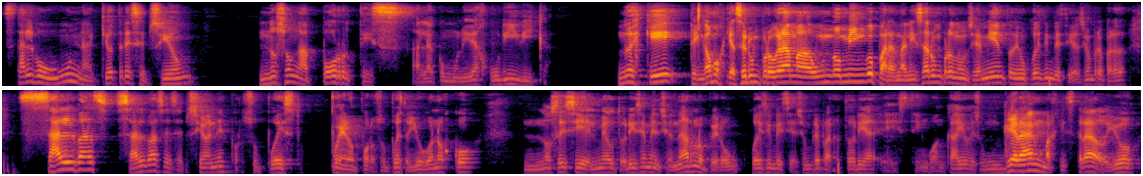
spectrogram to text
salvo una que otra excepción, no son aportes a la comunidad jurídica. No es que tengamos que hacer un programa un domingo para analizar un pronunciamiento de un juez de investigación preparatoria. Salvas, salvas excepciones, por supuesto. Pero por supuesto, yo conozco, no sé si él me autorice mencionarlo, pero un juez de investigación preparatoria este, en Huancayo es un gran magistrado. Yo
